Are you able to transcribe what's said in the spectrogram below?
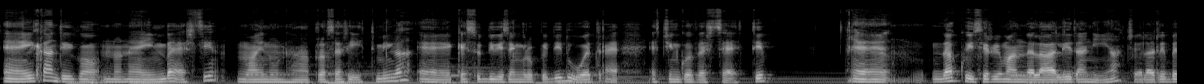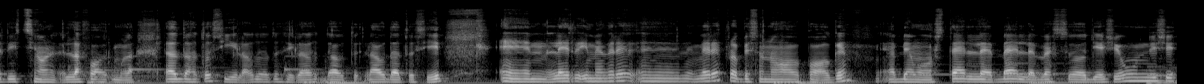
Eh, il cantico non è in versi, ma in una prosa ritmica che è suddivisa in gruppi di 2, 3 e 5 versetti e da qui si rimanda la litania, cioè la ripetizione della formula laudato sì, laudato sì, laudato, laudato sì. E le rime vere, eh, vere, e proprie sono poche, abbiamo stelle belle verso 10 e 11,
